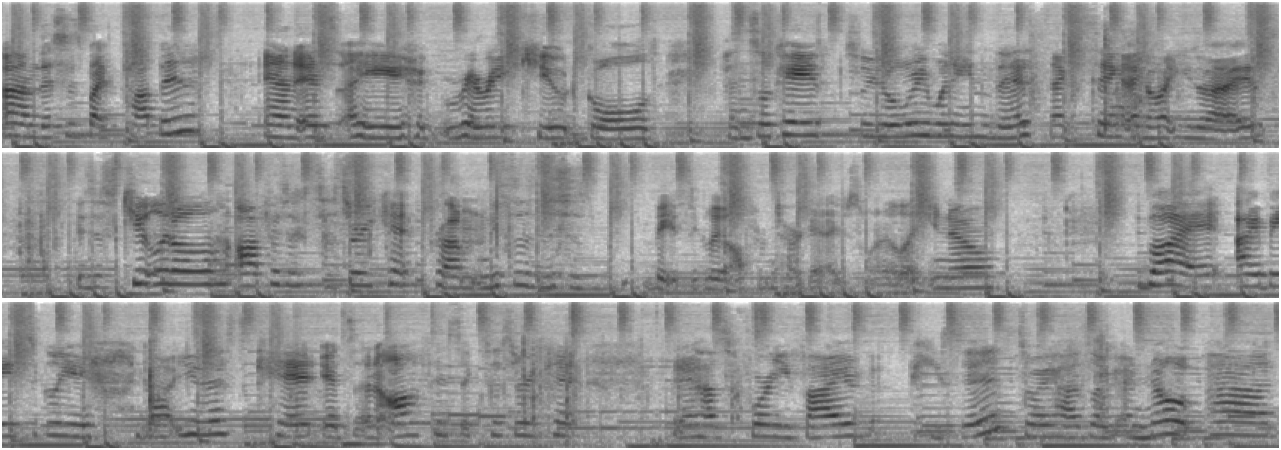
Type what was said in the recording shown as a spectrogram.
Um, this is by Poppin and it's a very cute gold pencil case. So you'll be winning this. Next thing I got you guys is this cute little office accessory kit from, this is, this is basically all from Target. I just want to let you know. But I basically got you this kit. It's an office accessory kit it has 45 pieces. So it has like a notepad,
